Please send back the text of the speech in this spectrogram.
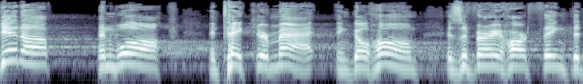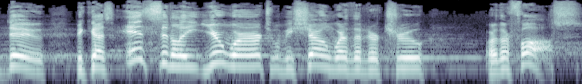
get up and walk and take your mat and go home is a very hard thing to do because instantly your words will be shown whether they're true or they're false.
